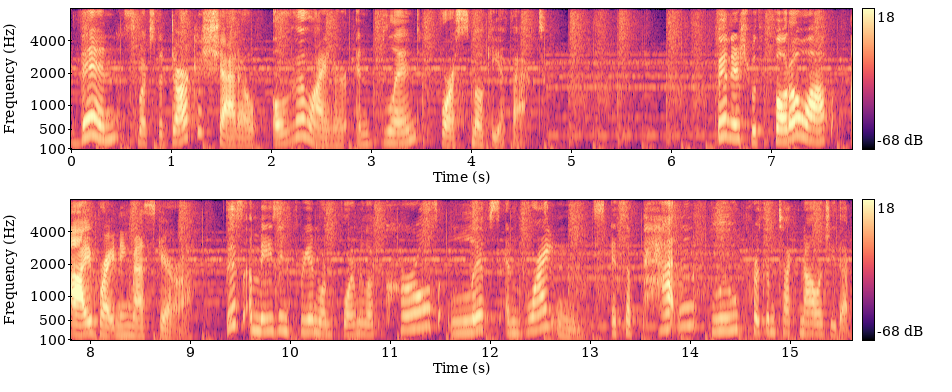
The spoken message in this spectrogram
Then smudge the darkest shadow over the liner and blend for a smoky effect. Finish with Photo Op Eye Brightening Mascara. This amazing 3-in-1 formula curls, lifts, and brightens. It's a patent blue prism technology that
